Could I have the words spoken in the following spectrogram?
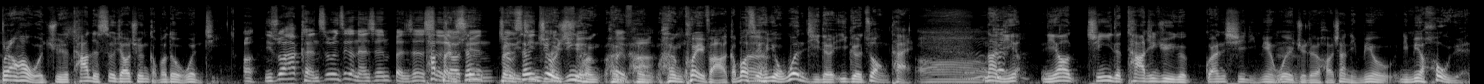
不然的话，我觉得他的社交圈搞不好都有问题。哦，你说他可能是因为这个男生本身的社交圈本身就已经很很很很匮乏，搞不好是很有问题的一个状态。哦，那你你要轻易的踏进去一个关系里面，我也觉得好像你没有你没有后援，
